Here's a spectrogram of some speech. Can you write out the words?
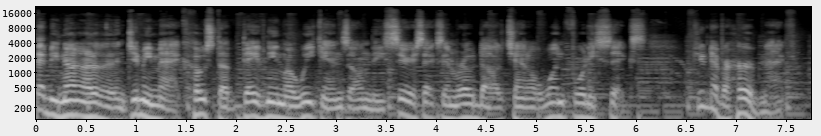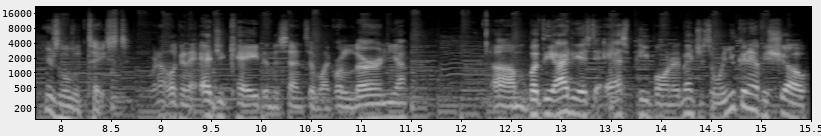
That'd be none other than Jimmy Mack, host of Dave Nemo Weekends on the SiriusXM Road Dog Channel 146. If you've never heard Mack, here's a little taste. We're not looking to educate in the sense of like, or learn you. Um, but the idea is to ask people on an adventure. So when you can have a show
